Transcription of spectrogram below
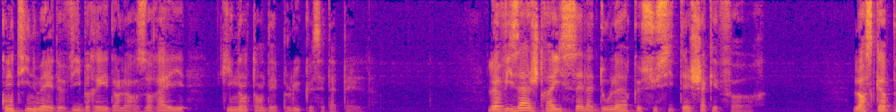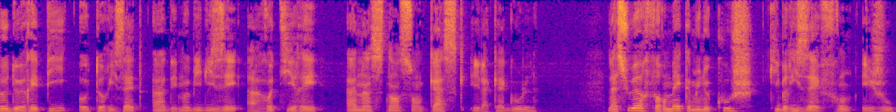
continuait de vibrer dans leurs oreilles qui n'entendaient plus que cet appel. Leur visage trahissait la douleur que suscitait chaque effort. Lorsqu'un peu de répit autorisait un des mobilisés à retirer un instant son casque et la cagoule, la sueur formait comme une couche qui brisait front et joues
